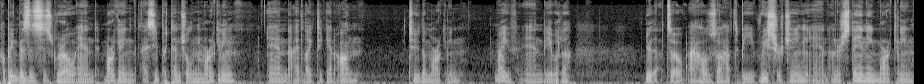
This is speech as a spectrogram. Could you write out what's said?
helping businesses grow and marketing. I see potential in marketing, and I'd like to get on to the marketing wave and be able to do that. So I also have to be researching and understanding marketing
